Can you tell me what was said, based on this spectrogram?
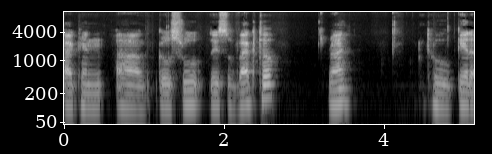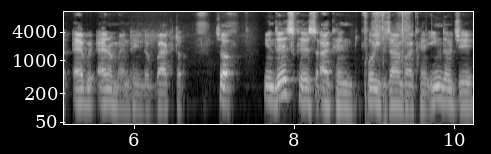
I can uh, go through this vector, right, to get every element in the vector. So in this case, I can, for example, I can integer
